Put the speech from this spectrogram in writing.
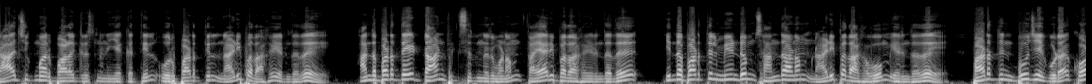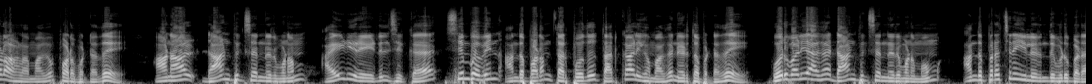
ராஜ்குமார் பாலகிருஷ்ணன் இயக்கத்தில் ஒரு படத்தில் நடிப்பதாக இருந்தது. அந்த படத்தை டான் பிக்சர் நிறுவனம் தயாரிப்பதாக இருந்தது. இந்த படத்தில் மீண்டும் சந்தானம் நடிப்பதாகவும் இருந்தது. படத்தின் பூஜை கூட கோலாகலமாக போடப்பட்டது. ஆனால் டான் பிக்சர் நிறுவனம் ஐடி ரெய்டில் சிக்க சிம்புவின் அந்த படம் தற்போது தற்காலிகமாக நிறுத்தப்பட்டது. ஒரு வழியாக டான் பிக்சர் நிறுவனமும் அந்த பிரச்சனையிலிருந்து விடுபட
